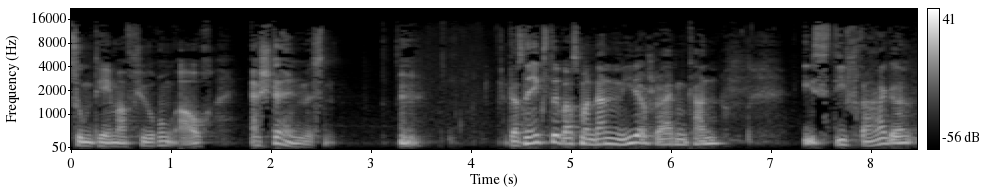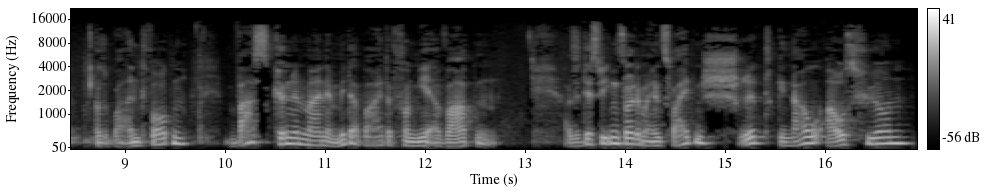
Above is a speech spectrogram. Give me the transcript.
zum Thema Führung auch erstellen müssen. Das nächste, was man dann niederschreiben kann, ist die Frage, also beantworten, was können meine Mitarbeiter von mir erwarten? Also deswegen sollte man im zweiten Schritt genau ausführen,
